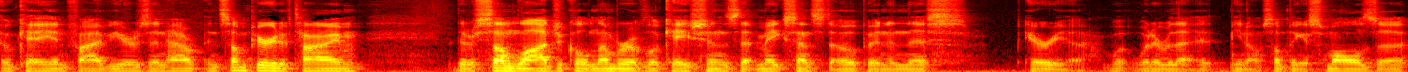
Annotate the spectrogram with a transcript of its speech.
okay in five years and how in some period of time there's some logical number of locations that make sense to open in this area whatever that you know something as small as a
